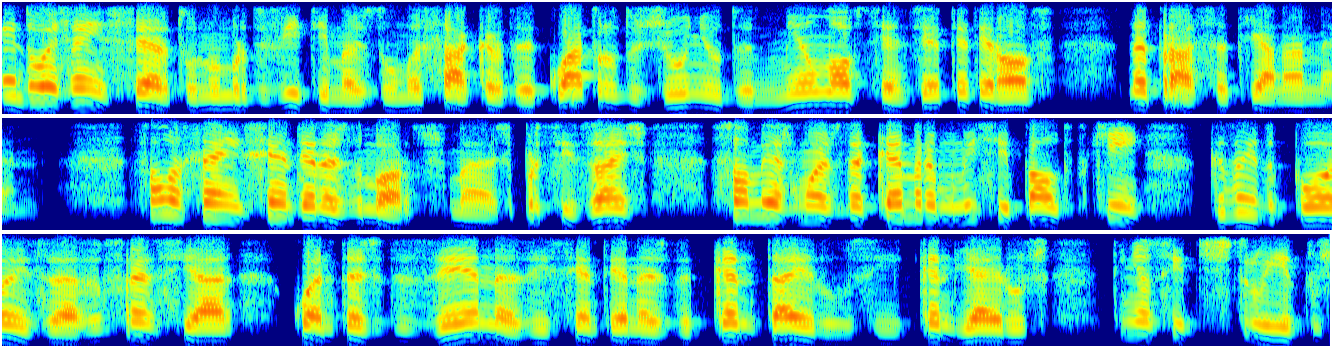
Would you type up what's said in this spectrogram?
Em dois é incerto o número de vítimas do massacre de 4 de junho de 1989 na Praça Tiananmen. Fala-se em centenas de mortos, mas precisões são mesmo as da Câmara Municipal de Pequim, que veio depois a referenciar quantas dezenas e centenas de canteiros e candeeiros tinham sido destruídos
